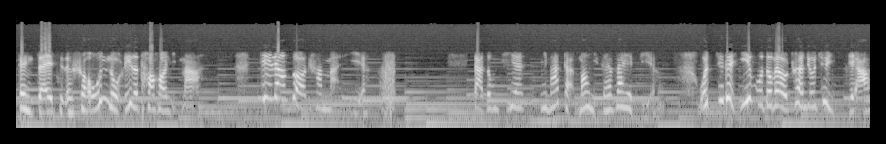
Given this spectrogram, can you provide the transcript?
跟你在一起的时候，我努力的讨好你妈，尽量做到她满意。大冬天，你妈感冒，你在外地，我记得衣服都没有穿就去你家。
